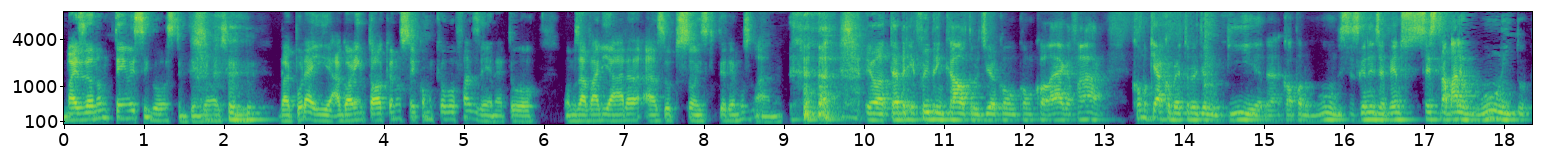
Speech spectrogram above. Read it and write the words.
mas eu não tenho esse gosto, entendeu? Acho que vai por aí. Agora em Tóquio eu não sei como que eu vou fazer, né? Tô, vamos avaliar as opções que teremos lá. Né? eu até fui brincar outro dia com, com um colega, falar, ah, como que é a cobertura de Olimpíada, Copa do Mundo, esses grandes eventos, vocês trabalham muito.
